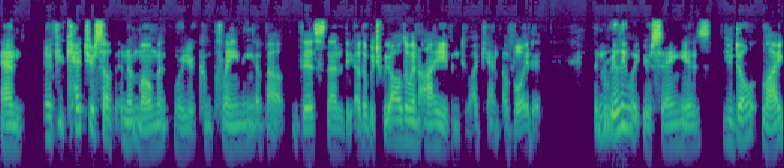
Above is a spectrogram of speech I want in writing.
And if you catch yourself in a moment where you're complaining about this, that, or the other, which we all do, and I even do, I can't avoid it, then really what you're saying is you don't like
